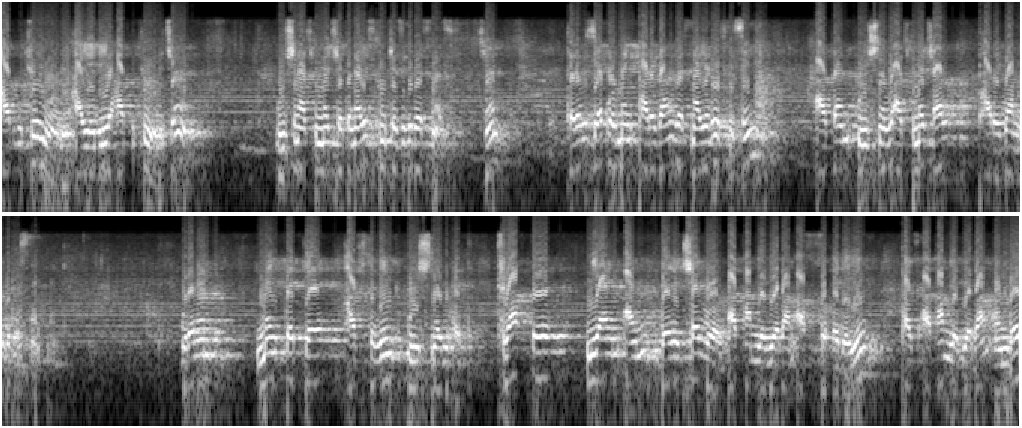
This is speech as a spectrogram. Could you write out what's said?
հատկություն ունի հայերի հատկություն ունի չէ ուրիշին աչքի մեջ եթե նայես դու քեզ կտեսնես չէ Թերևս երբ որ մենք բարեկամի վես նայելու սկսին, արդեն ուրիշներու աչքի մեջ ալ բարեկամը կտեսնենք մենք։ Ուրեմն մենք պետք է հաշտվենք ուրիշներու հետ։ Թրախտը միայն այն դերը չէր, որ Աթամ եւ Եվան Աստծո հետ էին, բայց Աթամ եւ Եվան հոնդը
